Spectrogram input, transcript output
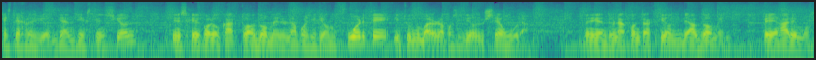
este ejercicio de antiextensión tienes que colocar tu abdomen en una posición fuerte y tu lumbar en una posición segura. Mediante una contracción de abdomen pegaremos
